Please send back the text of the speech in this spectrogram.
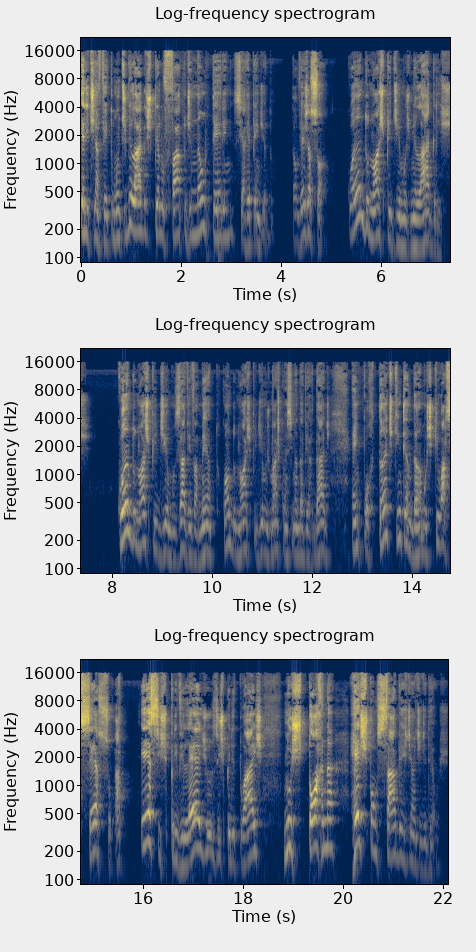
ele tinha feito muitos milagres pelo fato de não terem se arrependido. Então veja só, quando nós pedimos milagres, quando nós pedimos avivamento, quando nós pedimos mais conhecimento da verdade, é importante que entendamos que o acesso a esses privilégios espirituais nos torna responsáveis diante de Deus.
